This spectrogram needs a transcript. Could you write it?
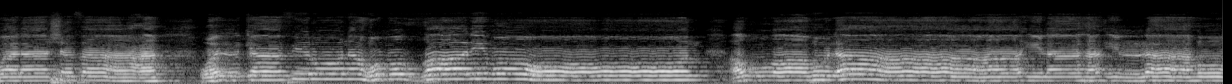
ولا شفاعة والكافرون هم الظالمون الله لا إله إلا هو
